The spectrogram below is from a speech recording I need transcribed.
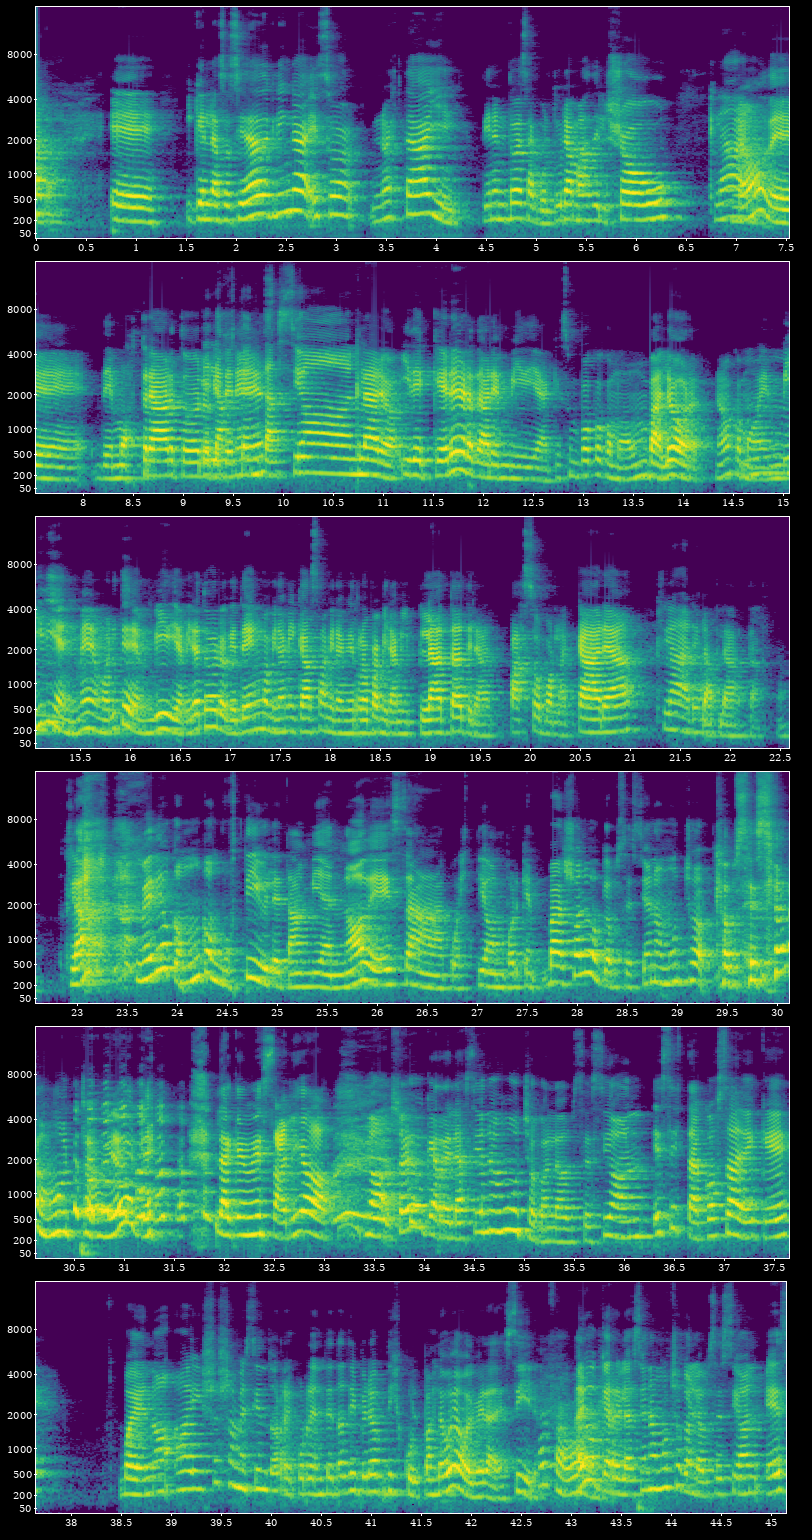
Eh, y que en la sociedad gringa eso no está y tienen toda esa cultura más del show, Claro. ¿no? De, de mostrar todo lo de que la tenés. ostentación. Claro, y de querer dar envidia, que es un poco como un valor, ¿no? Como Mm. envidienme, morite de envidia, mira todo lo que tengo, mira mi casa, mira mi ropa, mira mi plata, te la paso por la cara. Claro. La plata. Claro, medio como un combustible también, ¿no? De esa cuestión, porque, va, yo algo que obsesiono mucho, que obsesiono mucho, mirá la que, la que me salió. No, yo algo que relaciono mucho con la obsesión es esta cosa de que, bueno, ay, yo ya me siento recurrente, Tati, pero disculpas, lo voy a volver a decir. Por favor. Algo que relaciona mucho con la obsesión es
